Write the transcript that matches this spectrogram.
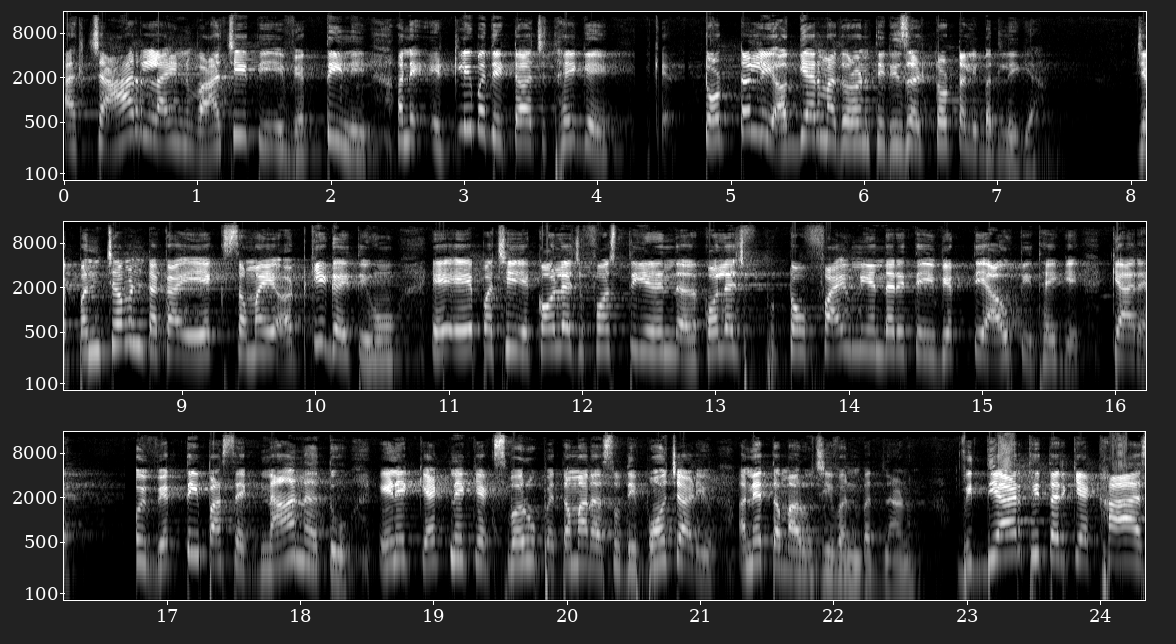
આ ચાર લાઈન વાંચી હતી એ વ્યક્તિની અને એટલી બધી ટચ થઈ ગઈ કે ટોટલી અગિયારમા ધોરણથી રિઝલ્ટ ટોટલી બદલી ગયા. જે પંચાવન ટકા એક સમયે અટકી ગઈ હતી હું, એ એ પછી એ કોલેજ ફર્સ્ટની અંદર, કોલેજ ટોપ ફાઇવની અંદર તે વ્યક્તિ આવતી થઈ ગઈ. ક્યારે? કોઈ વ્યક્તિ પાસે જ્ઞાન હતું, એણે ક્યાંક ને ક્યાંક સ્વરૂપે તમારા સુધી પહોંચાડ્યું અને તમારું જીવન બદલાણું. વિદ્યાર્થી તરીકે ખાસ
